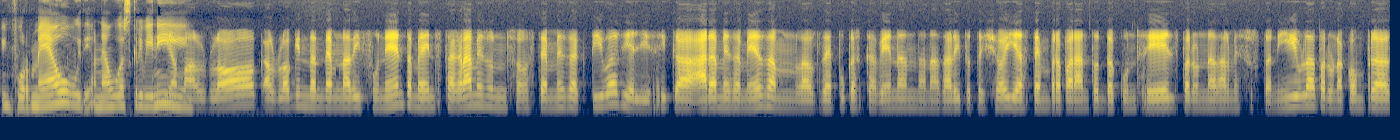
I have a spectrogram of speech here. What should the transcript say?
informeu, vull dir, aneu escrivint i... I amb el blog, el blog intentem anar difonent, també a Instagram és on som- estem més actives i allí sí que ara, a més a més, amb les èpoques que venen de Nadal i tot això, ja estem preparant tot de consells per un Nadal més sostenible, per una compra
